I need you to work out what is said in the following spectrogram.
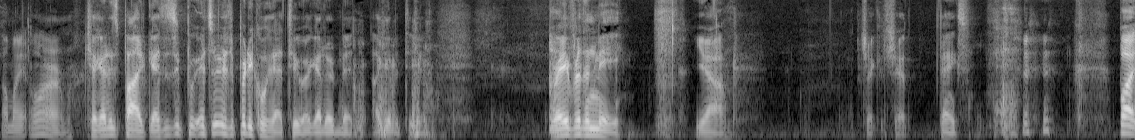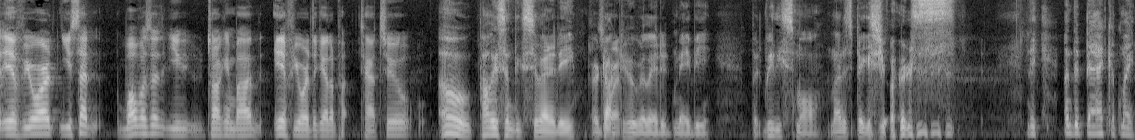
on my arm. Check out his podcast. It's a, it's a, it's a pretty cool tattoo. I got to admit. I'll give it to you. Braver than me. Yeah. Chicken shit. Thanks. But if you're, you said, what was it you talking about? If you were to get a p- tattoo, Oh, probably something Serenity or Doctor Who related, maybe, but really small, not as big as yours. like on the back of my,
